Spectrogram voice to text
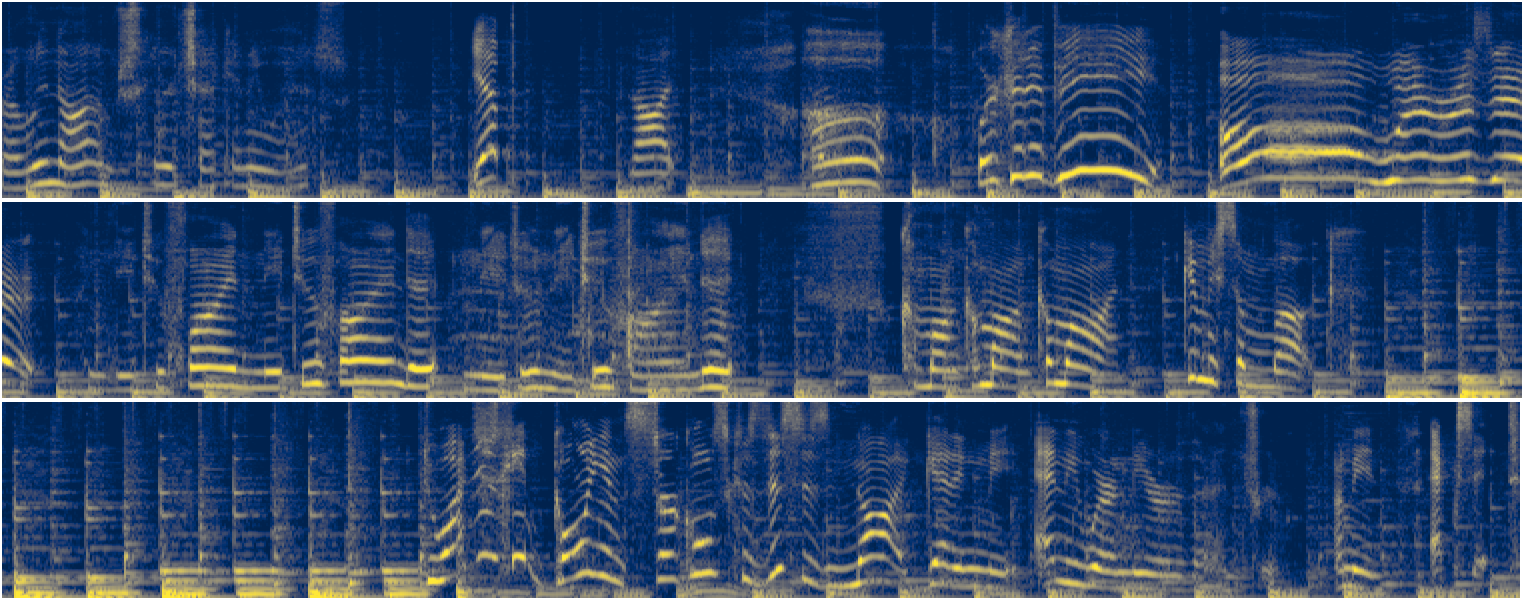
Probably not. I'm just gonna check anyways. Yep. Not. Oh, where could it be? Oh, where is it? I need to find, need to find it, need to, need to find it. Come on, come on, come on. Give me some luck. Do I just keep going in circles? Because this is not getting me anywhere near the entrance. I mean, exit.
